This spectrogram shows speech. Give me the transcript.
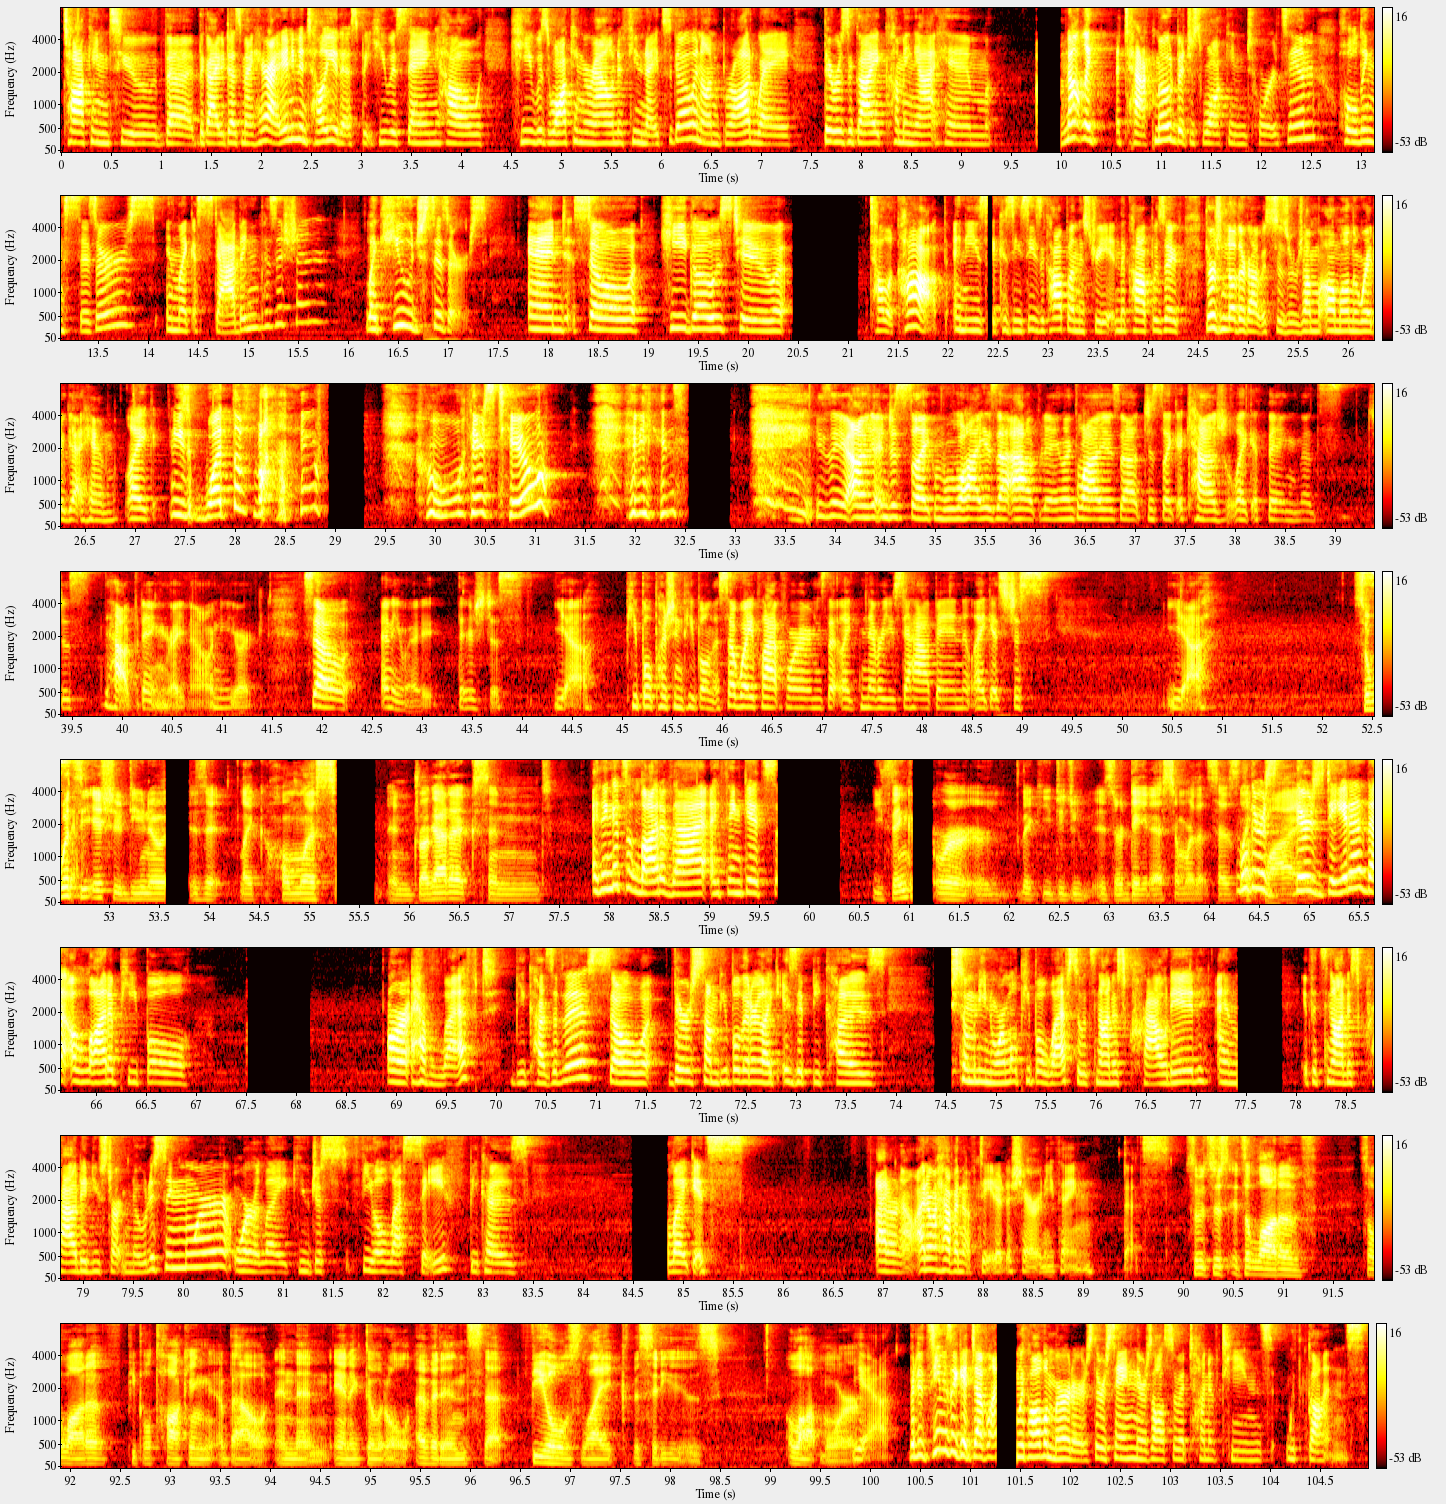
talking to the the guy who does my hair. I didn't even tell you this, but he was saying how he was walking around a few nights ago and on Broadway there was a guy coming at him um, not like attack mode, but just walking towards him, holding scissors in like a stabbing position, like huge scissors. And so he goes to tell a cop, and he's like, because he sees a cop on the street, and the cop was like, There's another guy with scissors. I'm, I'm on the way to get him. Like, he's like, What the fuck? there's two? And he's he's like, I'm just like, why is that happening? Like, why is that just like a casual, like a thing that's just happening right now in New York? So, anyway, there's just, yeah, people pushing people on the subway platforms that like never used to happen. Like it's just yeah. So what's the issue? Do you know is it like homeless and drug addicts and I think it's a lot of that. I think it's you think or, or like you did you is there data somewhere that says well like, there's why? there's data that a lot of people are have left because of this. So there's some people that are like, is it because so many normal people left, so it's not as crowded and if it's not as crowded, you start noticing more, or like you just feel less safe because like it's I don't know. I don't have enough data to share anything that's So it's just it's a lot of it's a lot of people talking about and then anecdotal evidence that feels like the city is a lot more Yeah. But it seems like it definitely, with all the murders, they're saying there's also a ton of teens with guns.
